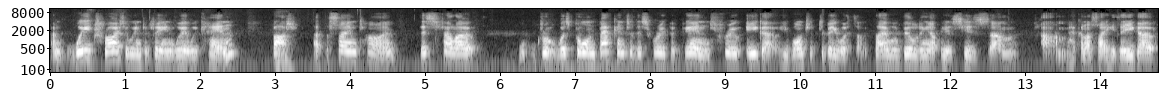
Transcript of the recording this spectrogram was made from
And we try to intervene where we can, but at the same time, this fellow was drawn back into this group again through ego. He wanted to be with them. They were building up his his um, um, how can I say his ego?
